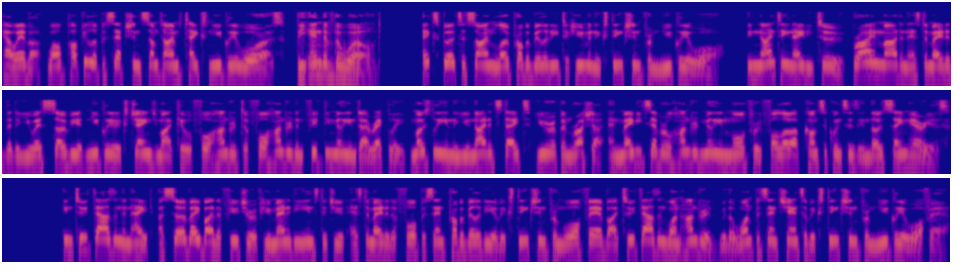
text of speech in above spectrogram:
However, while popular perception sometimes takes nuclear war as the end of the world, experts assign low probability to human extinction from nuclear war. In 1982, Brian Martin estimated that a U.S.-Soviet nuclear exchange might kill 400 to 450 million directly, mostly in the United States, Europe and Russia, and maybe several hundred million more through follow-up consequences in those same areas. In 2008, a survey by the Future of Humanity Institute estimated a 4% probability of extinction from warfare by 2100, with a 1% chance of extinction from nuclear warfare.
